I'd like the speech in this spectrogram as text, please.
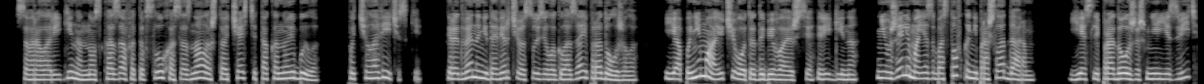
— соврала Регина, но, сказав это вслух, осознала, что отчасти так оно и было. По-человечески. Кередвена недоверчиво сузила глаза и продолжила. «Я понимаю, чего ты добиваешься, Регина. Неужели моя забастовка не прошла даром?» «Если продолжишь мне язвить,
